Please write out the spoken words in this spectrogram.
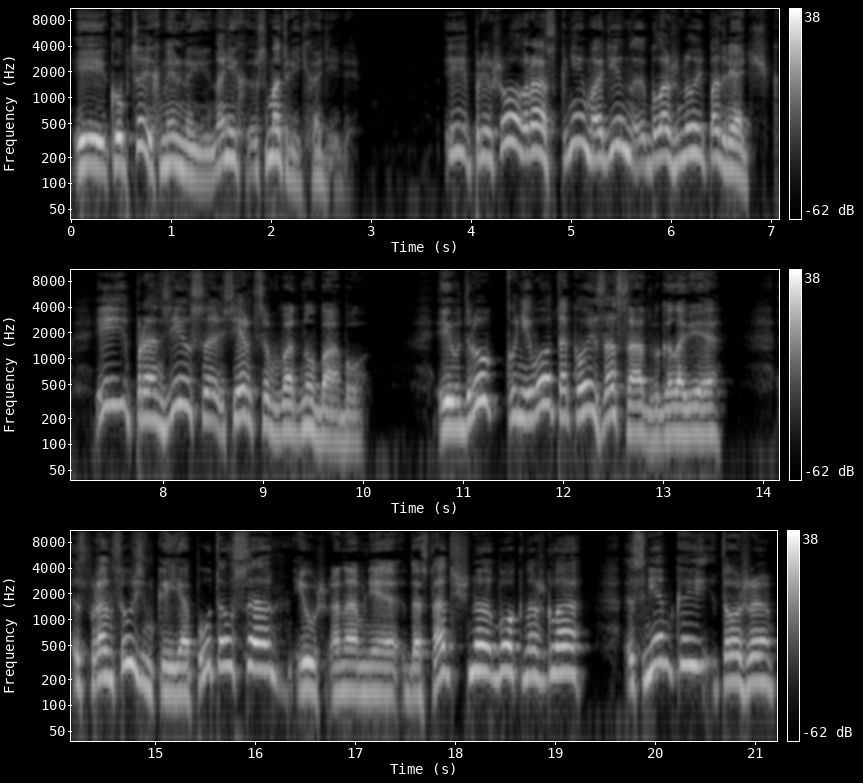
и купцы хмельные на них смотреть ходили. И пришел раз к ним один блажной подрядчик и пронзился сердцем в одну бабу. И вдруг у него такой засад в голове. С французинкой я путался, и уж она мне достаточно бок нажгла. С немкой тоже,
